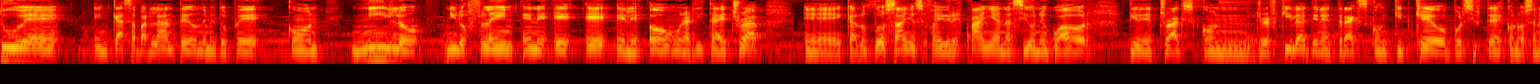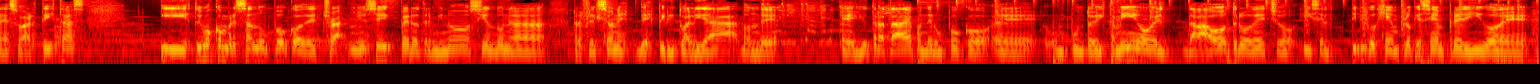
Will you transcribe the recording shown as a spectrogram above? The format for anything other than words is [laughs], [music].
estuve en Casa Parlante donde me topé con Nilo, Nilo Flame, N-E-E-L-O, un artista de trap eh, que a los dos años se fue a vivir a España, nacido en Ecuador. Tiene tracks con Killa, tiene tracks con Kid Keo, por si ustedes conocen a esos artistas. Y estuvimos conversando un poco de trap music, pero terminó siendo una reflexión de espiritualidad donde eh, yo trataba de poner un poco eh, un punto de vista mío, él daba otro, de hecho hice el típico ejemplo que siempre digo de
